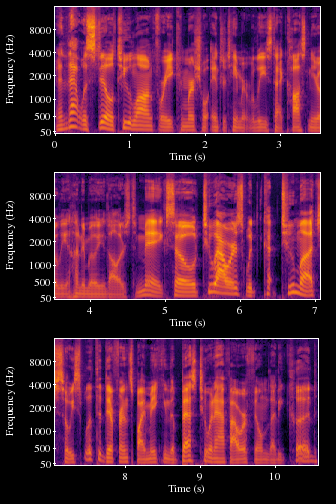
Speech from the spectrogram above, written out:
And that was still too long for a commercial entertainment release that cost nearly $100 million to make. So, two hours would cut too much, so he split the difference by making the best two and a half hour film that he could.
